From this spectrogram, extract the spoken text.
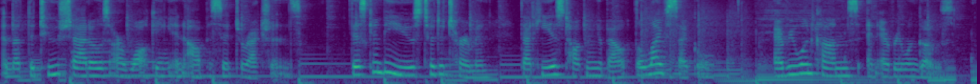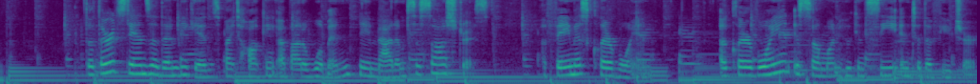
and that the two shadows are walking in opposite directions. This can be used to determine that he is talking about the life cycle. Everyone comes and everyone goes. The third stanza then begins by talking about a woman named Madame Sosostris, a famous clairvoyant. A clairvoyant is someone who can see into the future.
